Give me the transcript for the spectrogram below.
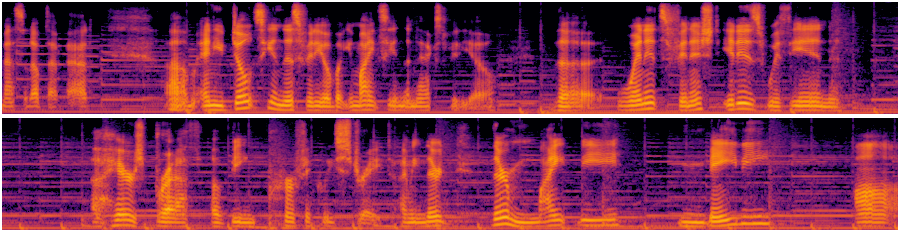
mess it up that bad. Um, and you don't see in this video, but you might see in the next video, the when it's finished, it is within a hair's breadth of being perfectly straight. I mean, there there might be maybe uh,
